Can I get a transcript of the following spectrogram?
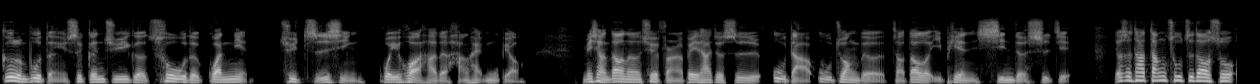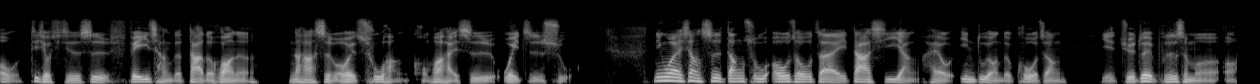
哥伦布等于是根据一个错误的观念去执行规划他的航海目标，没想到呢，却反而被他就是误打误撞的找到了一片新的世界。要是他当初知道说哦，地球其实是非常的大的话呢，那他是否会出航，恐怕还是未知数。另外，像是当初欧洲在大西洋还有印度洋的扩张，也绝对不是什么哦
